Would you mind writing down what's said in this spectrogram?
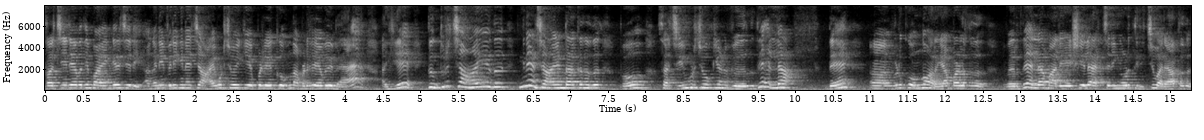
സച്ചി രേവതി ഭയങ്കര ചിരി. അങ്ങനെ ഇവരിങ്ങനെ ചായ കുടിച്ച് നോക്കിയപ്പോഴേക്കും നമ്മുടെ രേവതി ഡേ അയ്യേ ഇതെന്തൊരു ചായ ഇത്? ഇങ്ങനെയാണ് ചായ ഉണ്ടാക്കുന്നത്? അപ്പോൾ സച്ചിയും കുടിച്ച് നോക്കിയാണ്. വെറുതെ അല്ല. ദേ ഇവൾക്കൊന്നും അറിയാൻ പാടുള്ളത് വെറുതെ അല്ല മലേഷ്യയിലെ അച്ഛനിങ്ങോട് തിരിച്ചു വരാത്തത്.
